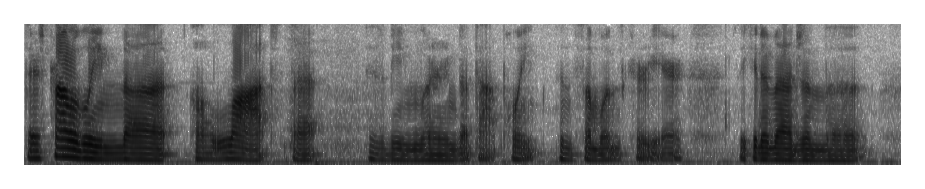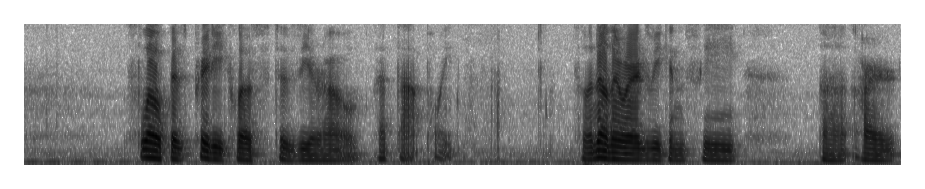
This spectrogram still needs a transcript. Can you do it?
there's probably not a lot that is being learned at that point in someone's career. So you can imagine the slope is pretty close to zero at that point. So in other words, we can see uh, our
